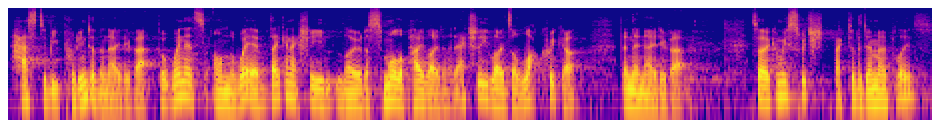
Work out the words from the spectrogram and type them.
has to be put into the native app. But when it's on the web, they can actually load a smaller payload, and it actually loads a lot quicker than their native app. So can we switch back to the demo, please?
